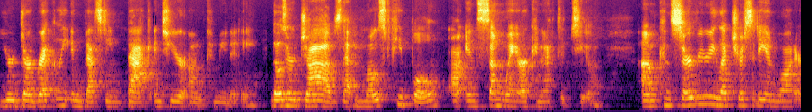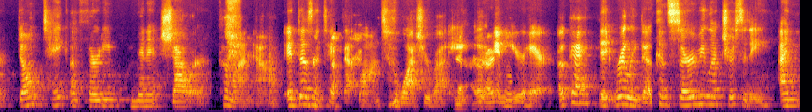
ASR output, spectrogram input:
You're directly investing back into your own community. Those are jobs that most people are in some way are connected to. Um, conserve your electricity and water. Don't take a 30 minute shower. Come on now. It doesn't take that long to wash your body Yeah, and your hair. Okay. It really does. Conserve electricity. I'm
